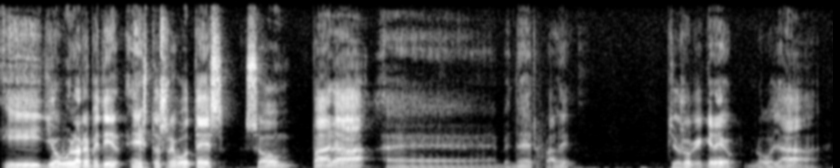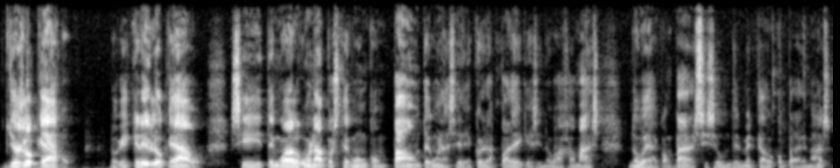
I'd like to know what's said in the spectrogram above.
y yo vuelvo a repetir, estos rebotes son para eh, vender, ¿vale? Yo es lo que creo, luego ya... Yo es lo que hago, lo que creo y lo que hago. Si tengo alguna, pues tengo un compound, tengo una serie de cosas por que si no baja más, no voy a comprar, si se hunde el mercado compraré más,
